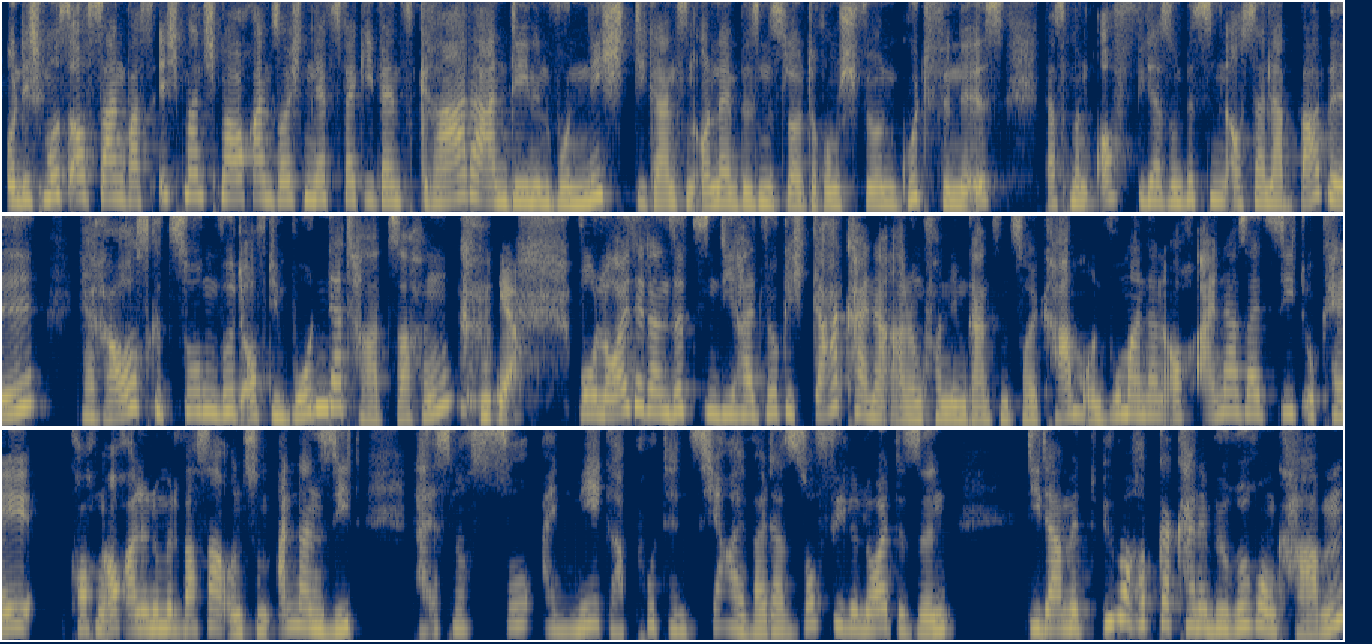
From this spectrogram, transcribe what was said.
Und ich muss auch sagen, was ich manchmal auch an solchen Netzwerkevents, gerade an denen, wo nicht die ganzen Online-Business-Leute rumschwören, gut finde, ist, dass man oft wieder so ein bisschen aus seiner Bubble herausgezogen wird auf den Boden der Tatsachen, ja. wo Leute dann sitzen, die halt wirklich gar keine Ahnung von dem ganzen Zeug haben und wo man dann auch einerseits sieht, okay, kochen auch alle nur mit Wasser und zum anderen sieht, da ist noch so ein mega Potenzial, weil da so viele Leute sind, die damit überhaupt gar keine Berührung haben.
